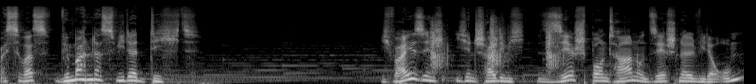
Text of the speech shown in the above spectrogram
Weißt du was? Wir machen das wieder dicht. Ich weiß, ich entscheide mich sehr spontan und sehr schnell wieder um.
